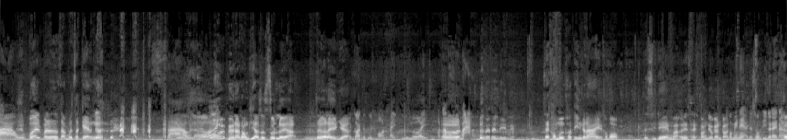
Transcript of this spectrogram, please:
สาวเปิดเปิดโทรศัพท์มือสแกนเงินสาวเลโอ้ยยฟิวนักท่องเที่ยวสุดๆเลยอะ เจออะไรอย่างเงี้ยดี๋วก่อนจะกูถอนให้คืนเลยเอาเอตามอกูขึ้นมาใส่ใส่ตีนเนี่ยใส่ข้อมือเขาตีนก็ได้เขาบอกได้สีแดงมาเออใส่ฝั่งเดียวกันก่อนก็ไม่แน่อาจจะโชคดีก็ได้นะเอ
